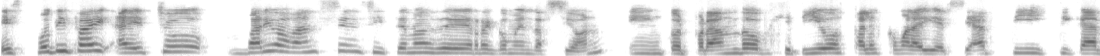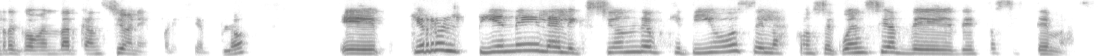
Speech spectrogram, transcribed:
Spotify ha hecho varios avances en sistemas de recomendación, incorporando objetivos tales como la diversidad artística, recomendar canciones, por ejemplo. Eh, ¿Qué rol tiene la elección de objetivos en las consecuencias de, de estos sistemas?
